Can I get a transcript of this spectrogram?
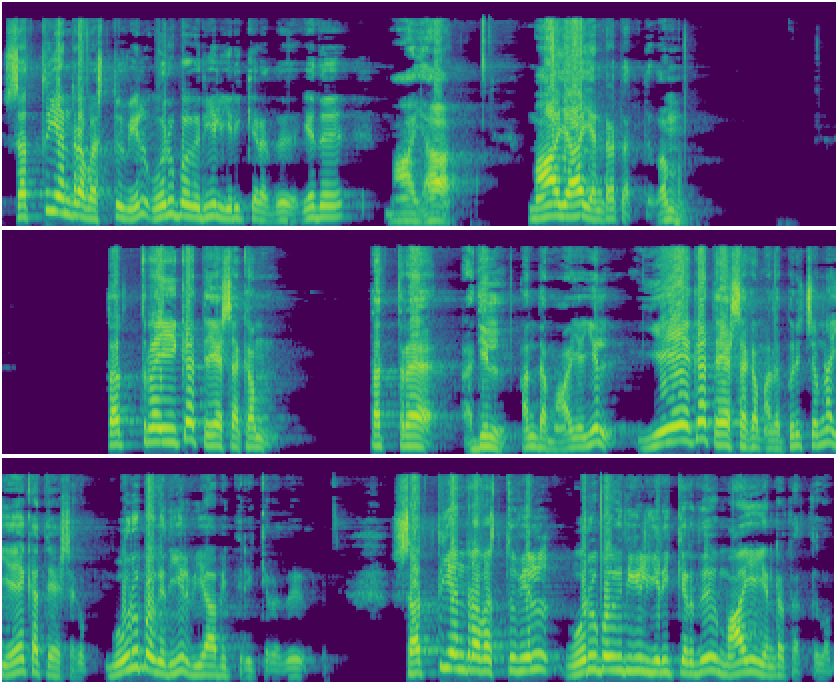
சத்து என்ற வஸ்துவில் ஒரு பகுதியில் இருக்கிறது. எது? மாயா. மாயா என்ற தத்துவம். தத்ரைக தேசகம். தத்ர அதில் அந்த மாயையில் ஏக தேசகம். அதை பிரித்தோம்னா ஏக தேசகம். ஒரு பகுதியில் வியாபித்திருக்கிறது. சத்து என்ற வஸ்துவில் ஒரு பகுதியில் இருக்கிறது மாயை என்ற தத்துவம்.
